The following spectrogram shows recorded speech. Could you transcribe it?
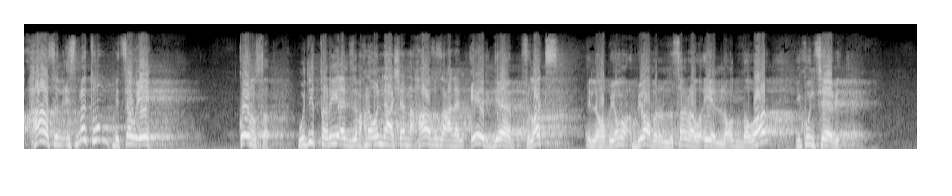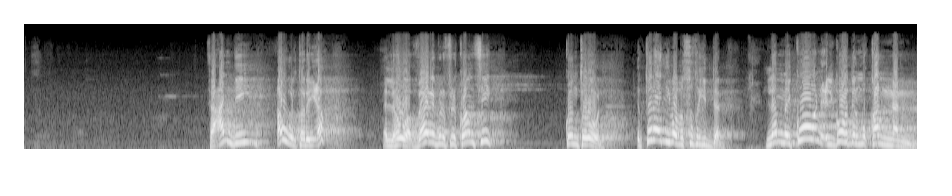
حاصل قسمتهم بتساوي إيه؟ constant ودي الطريقة اللي زي ما إحنا قلنا عشان نحافظ على ال air gap flux. اللي هو بيعبر الثغرة الهوائية للعضو الدوار يكون ثابت. فعندي أول طريقة اللي هو variable frequency control. الطريقة دي بقى بسيطة جدا. لما يكون الجهد المقنن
